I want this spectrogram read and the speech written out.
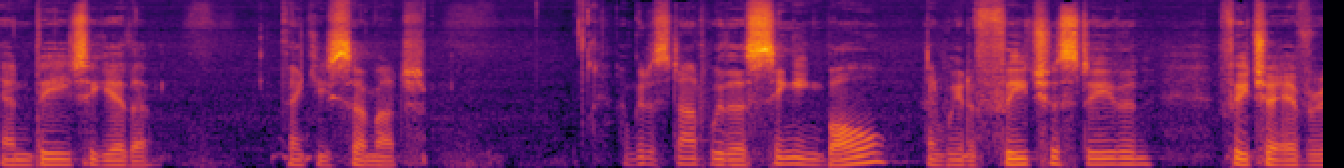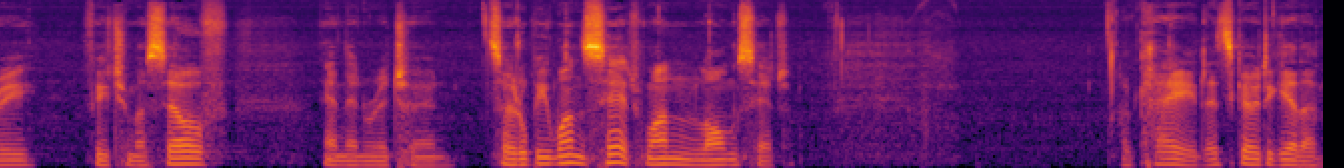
and be together. Thank you so much. I'm going to start with a singing bowl and we're going to feature Stephen, feature Evri, feature myself and then return. So it'll be one set, one long set. Okay, let's go together.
